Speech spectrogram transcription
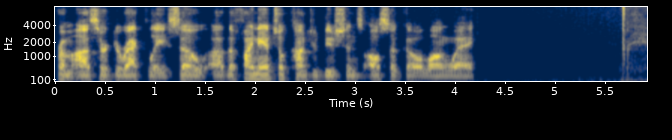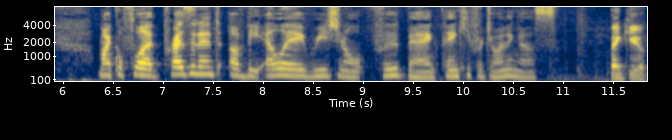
from us or directly. So uh, the financial contributions also go a long way. Michael Flood, president of the LA Regional Food Bank, thank you for joining us. Thank you.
